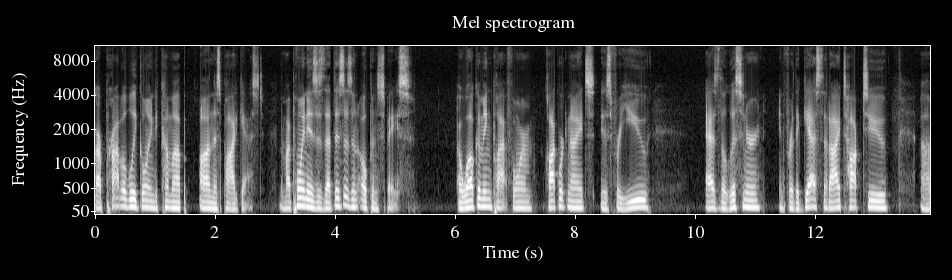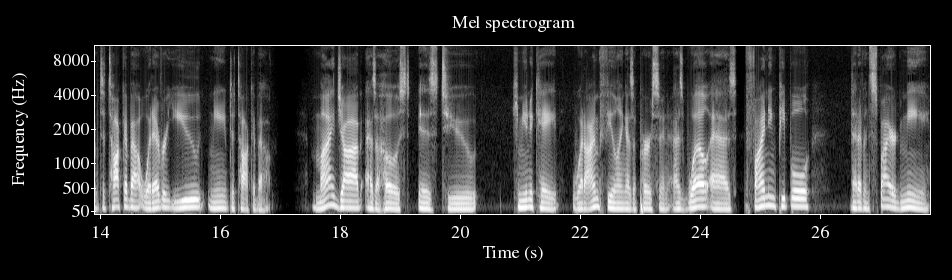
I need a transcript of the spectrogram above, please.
are probably going to come up on this podcast. My point is, is that this is an open space, a welcoming platform. Clockwork Nights is for you as the listener and for the guests that I talk to um, to talk about whatever you need to talk about. My job as a host is to communicate what I'm feeling as a person, as well as finding people that have inspired me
